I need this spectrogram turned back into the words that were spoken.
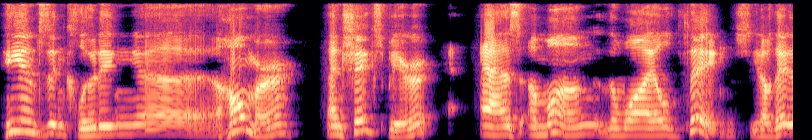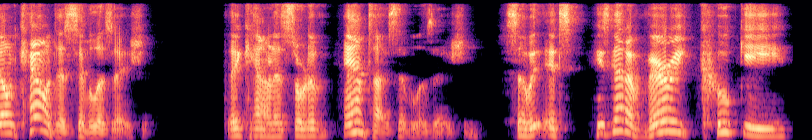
he is including uh, Homer and Shakespeare as among the wild things. You know, they don't count as civilization. They count as sort of anti-civilization. So it's he's got a very kooky,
